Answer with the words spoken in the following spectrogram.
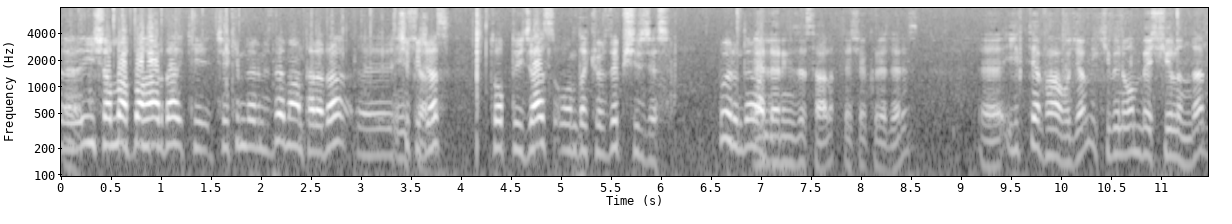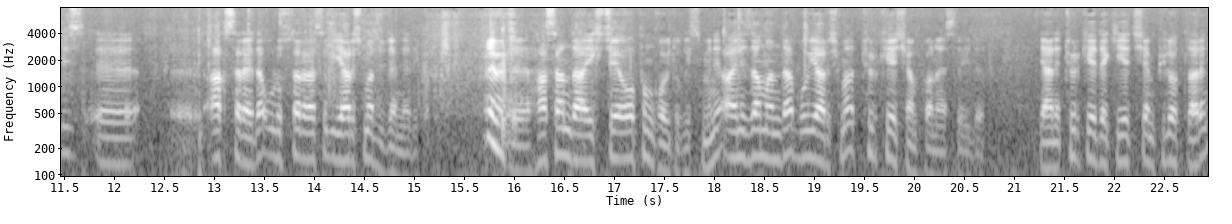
Ee, Evet. inşallah bahardaki çekimlerimizde mantara da e, İnşallah. çıkacağız. Toplayacağız. Onu da közde pişireceğiz. Buyurun devam. Ellerinize sağlık. Teşekkür ederiz. Ee, ilk defa hocam 2015 yılında biz e, e, Aksaray'da uluslararası bir yarışma düzenledik. Evet. Ee, Hasan Dağ XC Open koyduk ismini. Aynı zamanda bu yarışma Türkiye şampiyonasıydı. Yani Türkiye'deki yetişen pilotların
